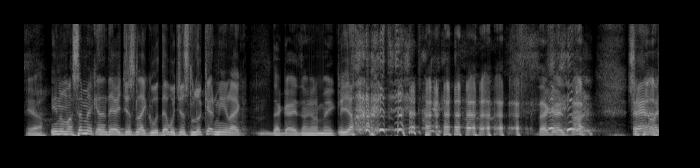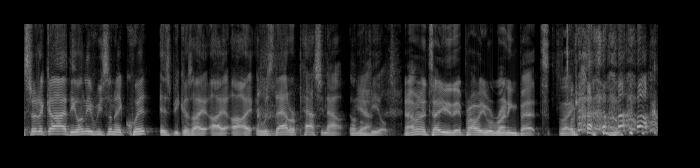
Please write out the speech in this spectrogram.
Yeah. You know, my stomach, and they were just like they would just look at me like, That guy's not gonna make it. yeah. That guy's done. Sam, I swear to God, the only reason I quit is because I, I, I it was that or passing out on the field. And I'm gonna tell you, they probably were running bets. Like,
